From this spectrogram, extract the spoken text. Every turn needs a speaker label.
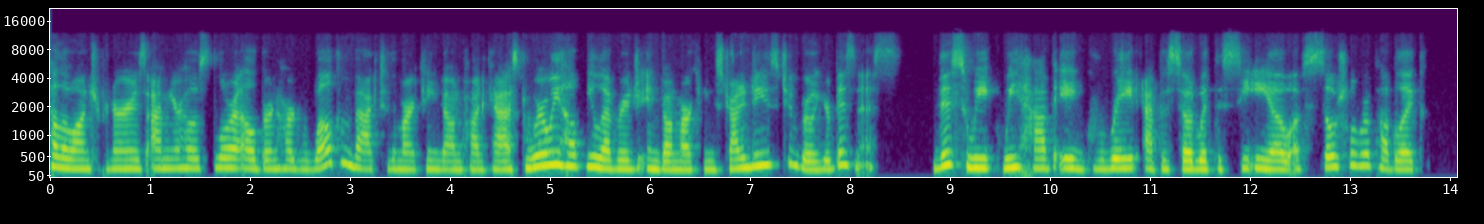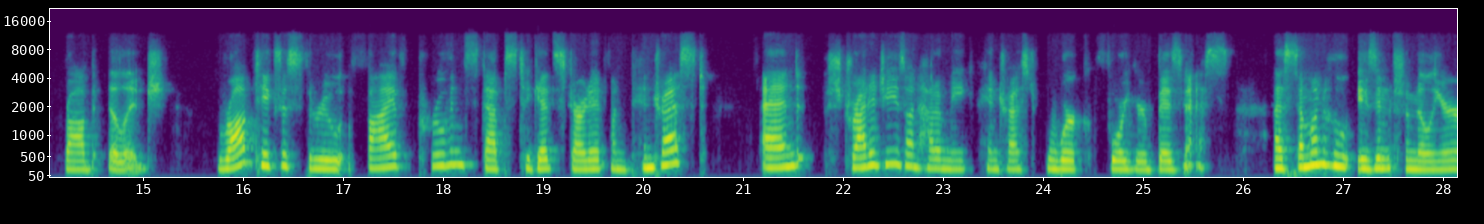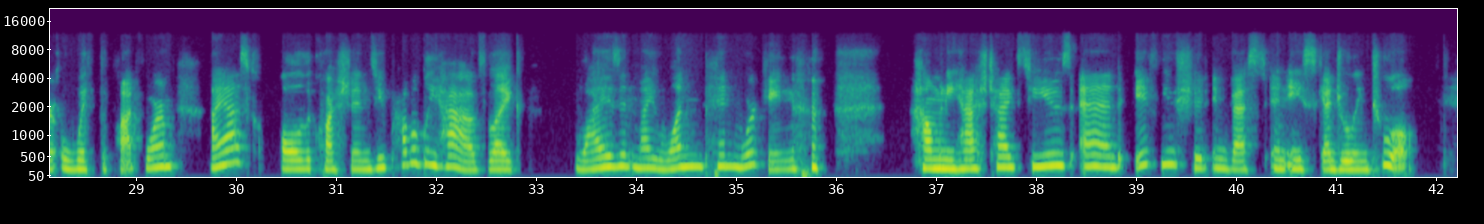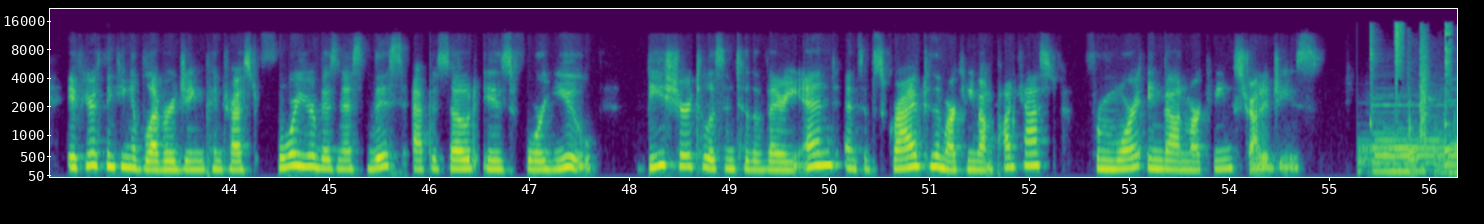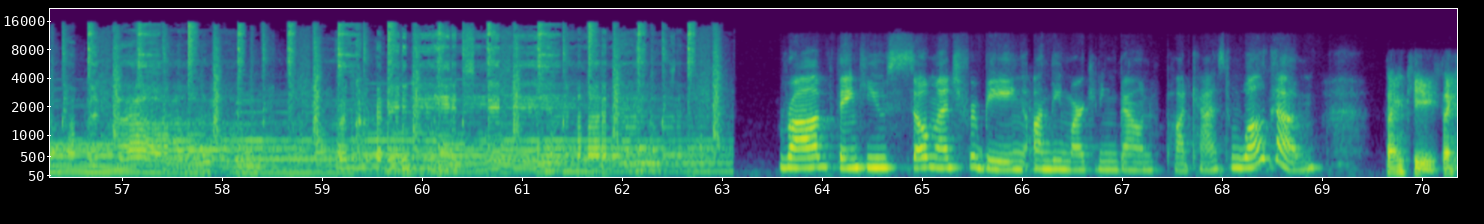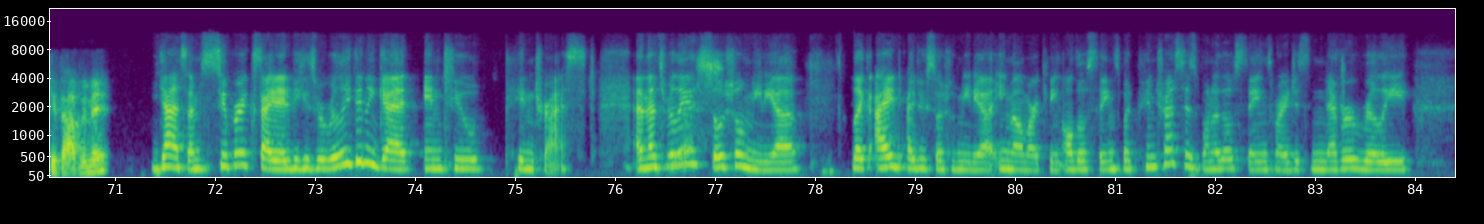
Speaker 1: Hello, entrepreneurs. I'm your host, Laura L. Bernhard. Welcome back to the Marketing Bound podcast, where we help you leverage inbound marketing strategies to grow your business. This week, we have a great episode with the CEO of Social Republic, Rob Illidge. Rob takes us through five proven steps to get started on Pinterest and strategies on how to make Pinterest work for your business. As someone who isn't familiar with the platform, I ask all the questions you probably have, like, why isn't my one pin working? How many hashtags to use, and if you should invest in a scheduling tool. If you're thinking of leveraging Pinterest for your business, this episode is for you. Be sure to listen to the very end and subscribe to the Marketing Bound podcast for more inbound marketing strategies. Rob, thank you so much for being on the Marketing Bound podcast. Welcome.
Speaker 2: Thank you. Thank you for having me.
Speaker 1: Yes, I'm super excited because we're really going to get into Pinterest. And that's really yes. social media. Like I I do social media, email marketing, all those things, but Pinterest is one of those things where I just never really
